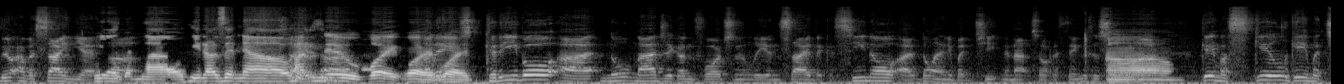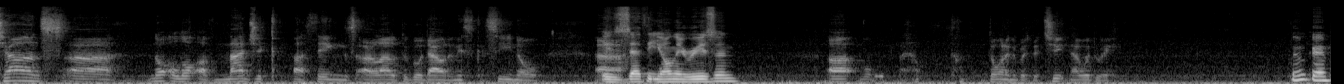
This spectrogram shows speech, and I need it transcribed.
we don't have a sign yet. He Uh, doesn't know. He doesn't know. I knew. What? My What? name's Karibo. Uh, no magic, unfortunately, inside the casino. I don't want anybody cheating and that sort of thing. This is sort of a Um, game of skill, game of chance. Uh, not a lot of magic uh, things are allowed to go down in this casino. Uh, is that the only reason? uh, well, don't want anybody to cheat now, would we? Okay.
